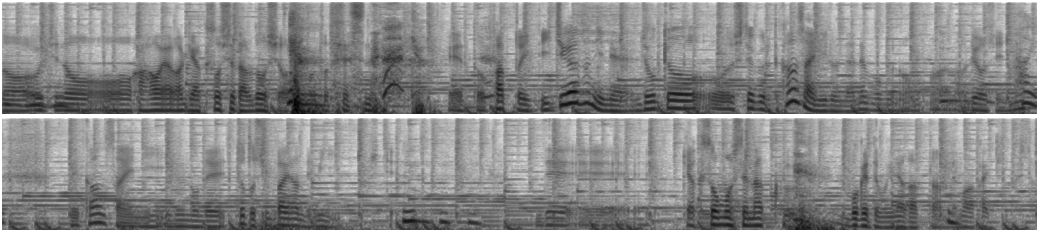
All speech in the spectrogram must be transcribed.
の、うん、うちの母親が逆走してたらどうしようということでですね。えとパッと行って1月にね上京してくるって関西にいるんだよね僕のあの両親ね、はい、で関西にいるのでちょっと心配なんで見に来て、うんうんうん、で、えー、逆走もしてなく ボケてもいなかったんで、まあ帰ってきました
